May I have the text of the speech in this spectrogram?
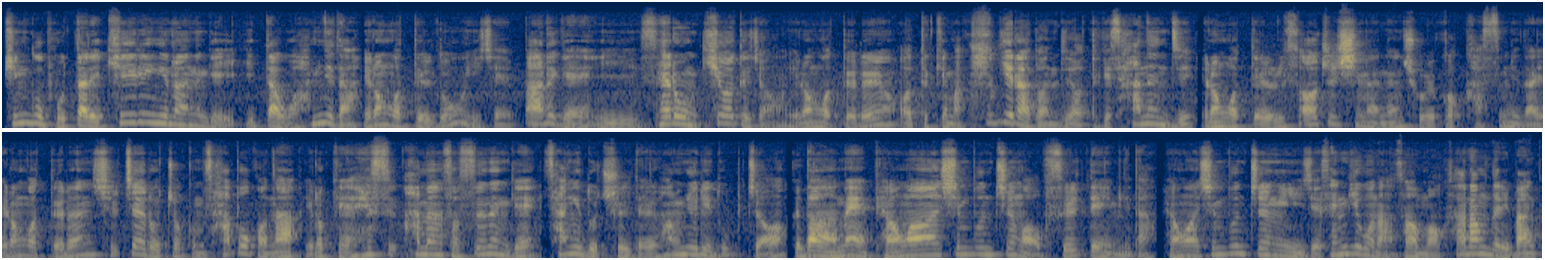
핑구 보따리 키링이라는 게 있다고 합니다. 이런 것들도 이제 빠르게 이 새로운 키워드죠. 이런 것들을 어떻게 막 후기라든지 어떻게 사는지 이런 것들을 써주시면 좋을 것 같습니다. 이런 것들은 실제로 조금 사보거나 이렇게 했- 하면서 쓰는 게 상위 노출될 확률이 높죠. 그 다음에 병원 신분증 없을 때입니다. 병원 신분증이 이제 생기고 나서 막 사람들이 막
